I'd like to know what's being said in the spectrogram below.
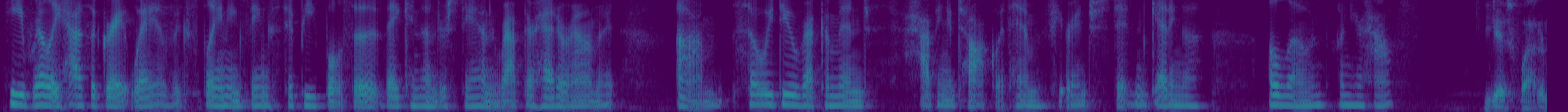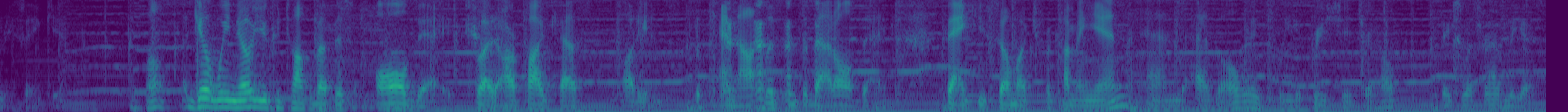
he really has a great way of explaining things to people so that they can understand and wrap their head around it. Um, so we do recommend having a talk with him if you're interested in getting a, a loan on your house. You guys flatter me. Thank you. Well, Gil, we know you could talk about this all day, but our podcast audience cannot listen to that all day. Thank you so much for coming in. And as always, we appreciate your help. Thanks so much for having me, guys.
